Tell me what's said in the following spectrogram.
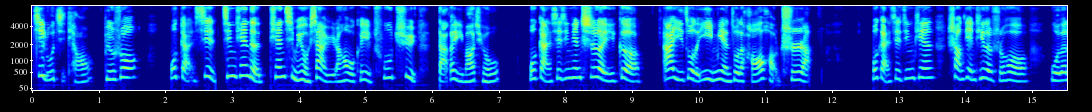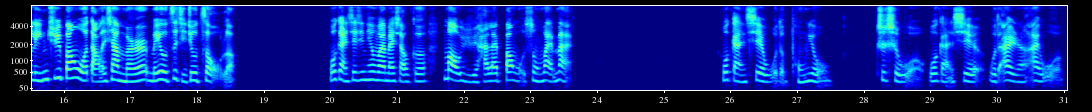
记录几条，比如说我感谢今天的天气没有下雨，然后我可以出去打个羽毛球。我感谢今天吃了一个阿姨做的意面，做的好好吃啊。我感谢今天上电梯的时候，我的邻居帮我挡了一下门，没有自己就走了。我感谢今天外卖小哥冒雨还来帮我送外卖。我感谢我的朋友支持我，我感谢我的爱人爱我，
